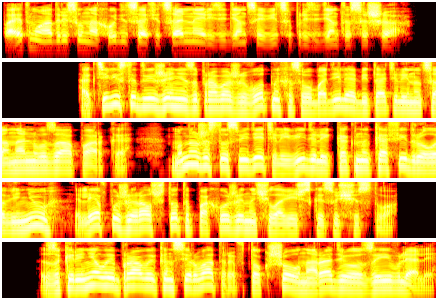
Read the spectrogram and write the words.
По этому адресу находится официальная резиденция вице-президента США. Активисты движения за права животных освободили обитателей национального зоопарка. Множество свидетелей видели, как на Кафедрал-авеню лев пожирал что-то похожее на человеческое существо. Закоренелые правые консерваторы в ток-шоу на радио заявляли,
